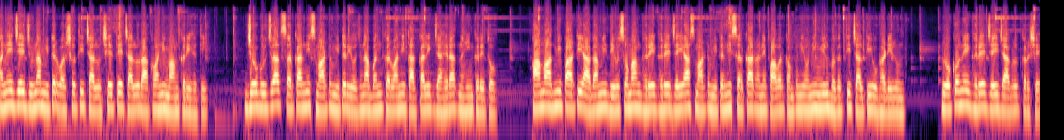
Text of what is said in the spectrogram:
અને જે જૂના મીટર વર્ષોથી ચાલુ છે તે ચાલુ રાખવાની માંગ કરી હતી. જો ગુજરાત સરકારની સ્માર્ટ મીટર યોજના બંધ કરવાની તાત્કાલિક જાહેરાત નહીં કરે તો આમ આદમી પાર્ટી આગામી દિવસોમાં ઘરે ઘરે જઈ આ સ્માર્ટ મીટરની સરકાર અને પાવર કંપનીઓની મિલ ભગતથી ચાલતી ઉઘાડી લૂંટ લોકોને ઘરે જઈ જાગૃત કરશે.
